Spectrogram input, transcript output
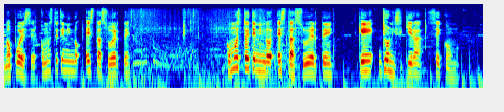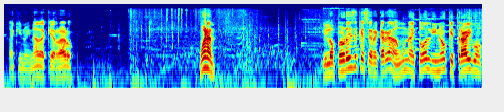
No puede ser. ¿Cómo estoy teniendo esta suerte? ¿Cómo estoy teniendo esta suerte? Que yo ni siquiera sé cómo. Aquí no hay nada, qué raro. ¡Mueran! Y lo peor es de que se recarga una y todo el dinero que traigo.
